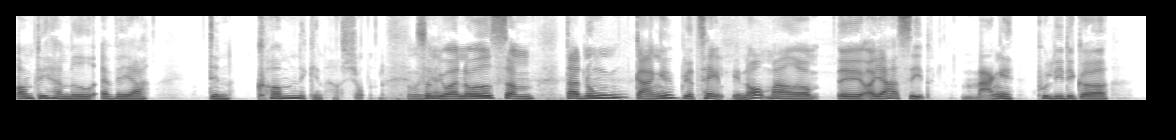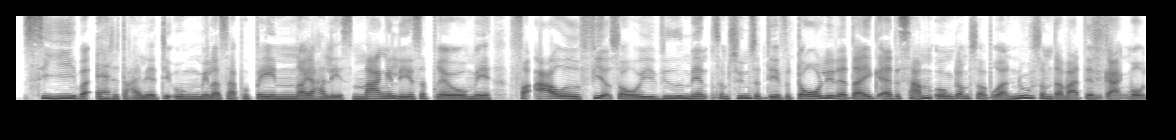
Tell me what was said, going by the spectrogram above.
om det her med at være den kommende generation. Oh, som jo er noget, som der nogle gange bliver talt enormt meget om. Øh, og jeg har set mange politikere sige, hvor er det dejligt, at de unge melder sig på banen, og jeg har læst mange læserbreve med forarvede 80-årige hvide mænd, som synes, at det er for dårligt, at der ikke er det samme ungdomsoprør nu, som der var dengang, hvor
